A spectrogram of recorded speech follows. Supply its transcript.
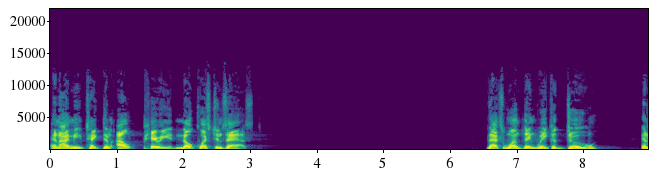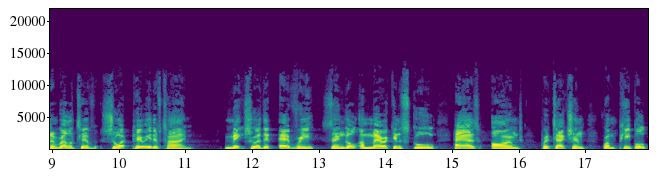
and I mean take them out, period. No questions asked. That's one thing we could do in a relative short period of time. Make sure that every single American school has armed protection from people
